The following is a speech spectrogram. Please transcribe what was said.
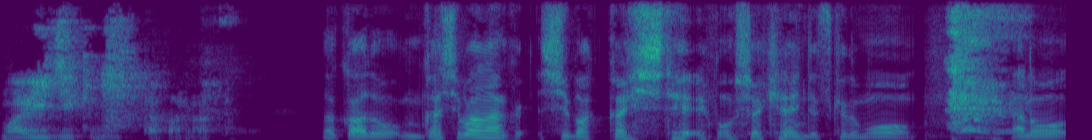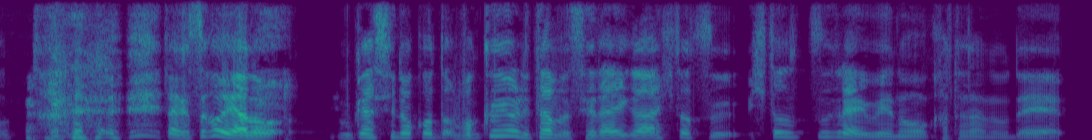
まあ、いい時期に行ったかなと。なんかあの昔話ばっかりして申し訳ないんですけども、あの、なんかすごいあの昔のこと、僕より多分世代が一つ、一つぐらい上の方なので、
